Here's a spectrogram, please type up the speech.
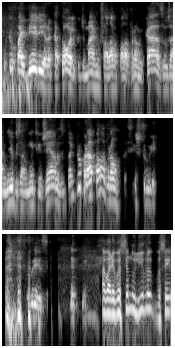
porque o pai dele era católico demais, não falava palavrão em casa, os amigos eram muito ingênuos, então ele procurava palavrão para se instruir sobre isso. Agora, e você no livro, você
